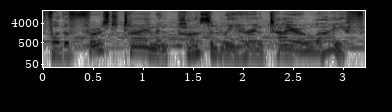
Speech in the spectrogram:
For the first time in possibly her entire life,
